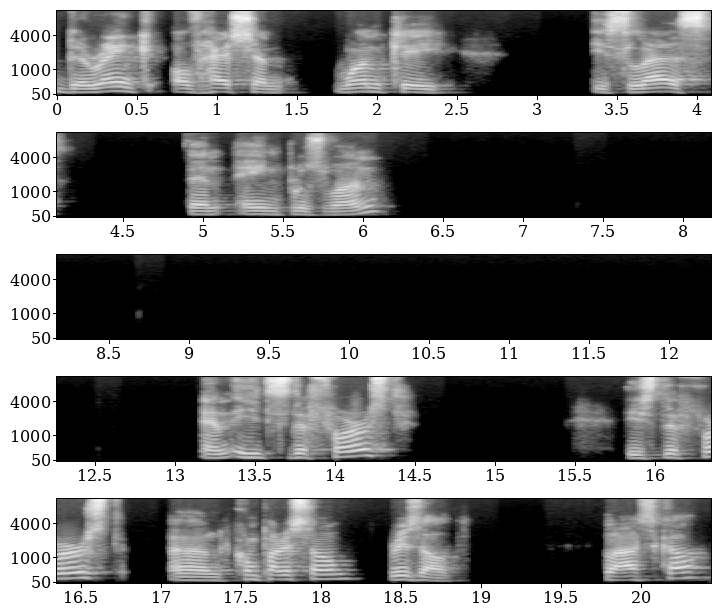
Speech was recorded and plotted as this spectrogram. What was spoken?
the rank of Hessian 1k is less than n plus 1 and it's the first is the first um, comparison result. Classical.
